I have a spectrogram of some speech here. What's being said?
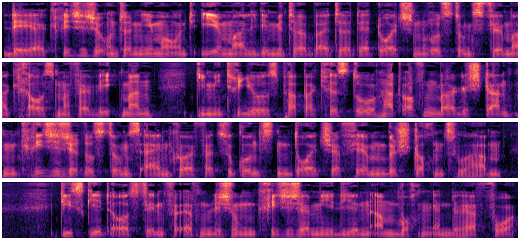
Der griechische Unternehmer und ehemalige Mitarbeiter der deutschen Rüstungsfirma Kraus-Maffei-Wegmann, Dimitrios Papachristo, hat offenbar gestanden, griechische Rüstungseinkäufer zugunsten deutscher Firmen bestochen zu haben. Dies geht aus den Veröffentlichungen griechischer Medien am Wochenende hervor.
